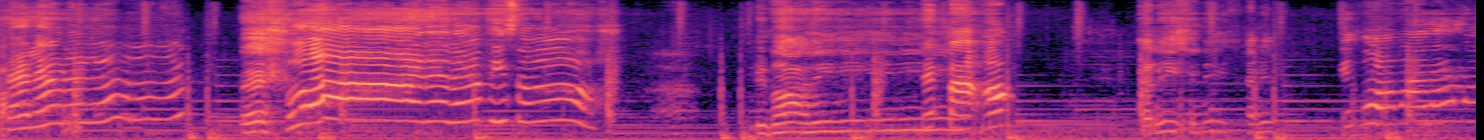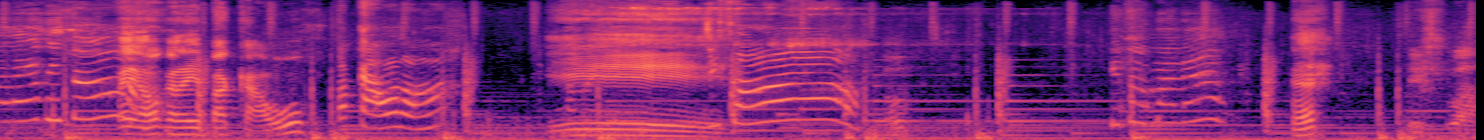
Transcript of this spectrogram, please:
วะได้แล้วได้แล้วได้แล้วเอ้ยว้ายได้แล้วพี่โซพี่น้องนี่นี่นี่นี่ได้ปลาออกอันนี้อันนี้อันนี้พี่โซมาแล้วมาแล้วพี่โซไอออกอะไรปลาเก๋าปลาเก๋าเหรอเอ๊ะพี่โซพี่โซมาแล้วดิสว่า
